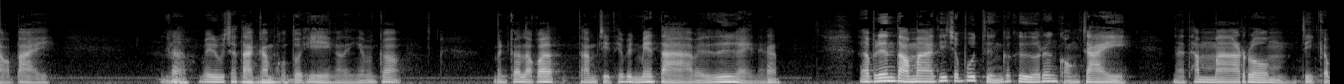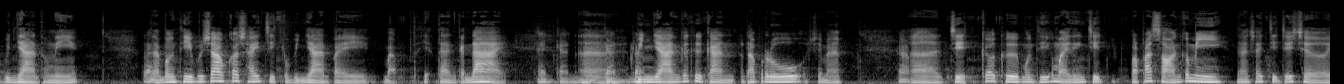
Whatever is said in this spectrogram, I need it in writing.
ต่อไปครับนะไม่รู้ชะตากรรมของตัวเองอะไรเงี้ยมันก็ มันก็เราก็ทำจิตให้เป็นเมตตาไปเรื่อยๆนะครับเอ่อประเด็นต่อมาที่จะพูดถึงก็คือเรื่องของใจนะธรรมารมณ์จิตกับวิญญาณตรงนี้ครับนะบางทีพระเจ้าก็ใช้จิตกับวิญญาณไปแบบแทนกันได้แทนกันเหมือ่าอนกันครับวิญญาณก็คือการรับรู้ใช่ไหมครับเอ่อ จิตก็คือบางทีก็หมายถึงจิตประพัสสอนก็มีนะใช้จิตเฉย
